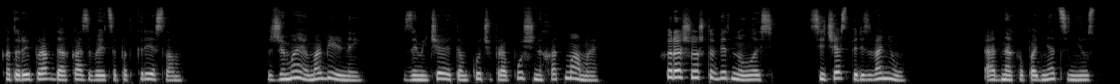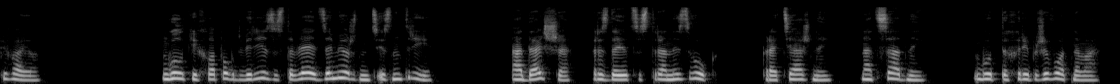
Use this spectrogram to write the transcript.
который, правда, оказывается под креслом. Сжимаю мобильный. Замечаю там кучу пропущенных от мамы. Хорошо, что вернулась. Сейчас перезвоню. Однако подняться не успеваю. Гулкий хлопок двери заставляет замерзнуть изнутри. А дальше раздается странный звук. Протяжный, надсадный, будто хрип животного.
